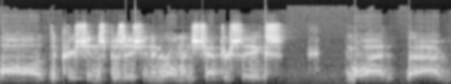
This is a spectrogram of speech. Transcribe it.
uh, the Christian's position in Romans chapter six. Boy, I, I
